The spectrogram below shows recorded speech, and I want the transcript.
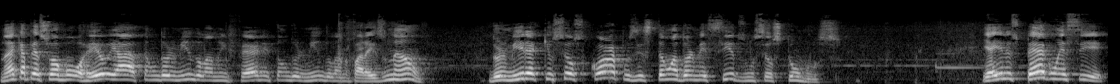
Não é que a pessoa morreu e ah, estão dormindo lá no inferno e estão dormindo lá no paraíso. Não. Dormir é que os seus corpos estão adormecidos nos seus túmulos. E aí eles pegam esse,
